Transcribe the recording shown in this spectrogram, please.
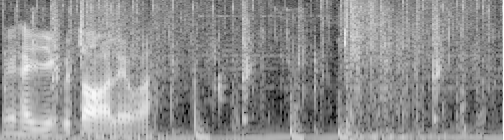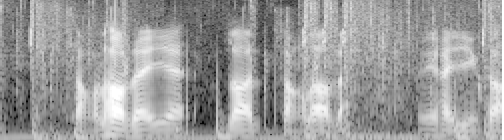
ไม่ใครยิงกูต่อเลยวะสองรอบแล้วไอ้เหี้ยรอดสองรอบแล้วไม่มีใครยิงต่อ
